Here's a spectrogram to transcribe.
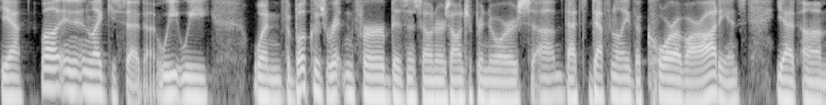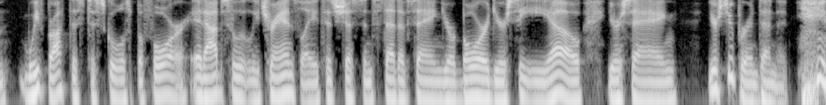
Yeah. Well, and, and, like you said, uh, we we when the book was written for business owners, entrepreneurs, um, that's definitely the core of our audience. Yet, um, we've brought this to schools before. It absolutely translates. It's just instead of saying your board, your CEO, you're saying your superintendent, you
